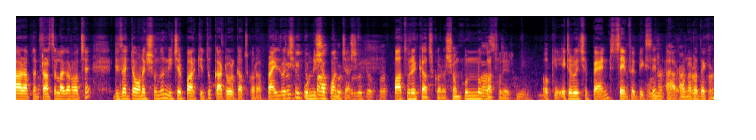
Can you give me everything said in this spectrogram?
আর আপনার টার্সেল লাগানো আছে। ডিজাইনটা অনেক সুন্দর নিচের পার কিন্তু কাটোয়ার কাজ করা। প্রাইস রয়েছে উনিশশো পঞ্চাশ। পাথরের কাজ করা সম্পূর্ণ পাথরের। ওকে এটা রয়েছে প্যান্ট সেম ওনাটা আর ওনাটা দেখেন।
